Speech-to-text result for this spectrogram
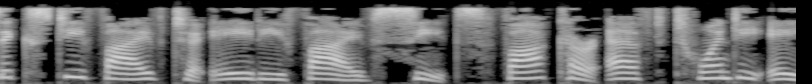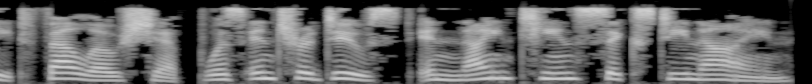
65-85 seats Fokker F-28 Fellowship was introduced in 1969.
